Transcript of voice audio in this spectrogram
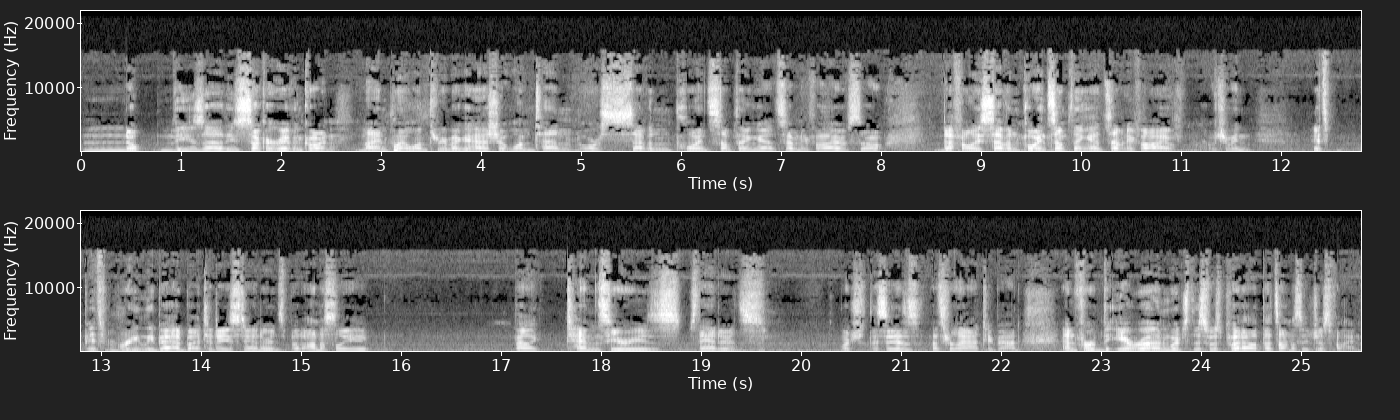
Nope. These uh these suck at Ravencoin. 9.13 mega hash at 110 or 7 point something at 75. So definitely 7 point something at 75, which I mean it's it's really bad by today's standards, but honestly by like 10 series standards, which this is, that's really not too bad. And for the era in which this was put out, that's honestly just fine.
